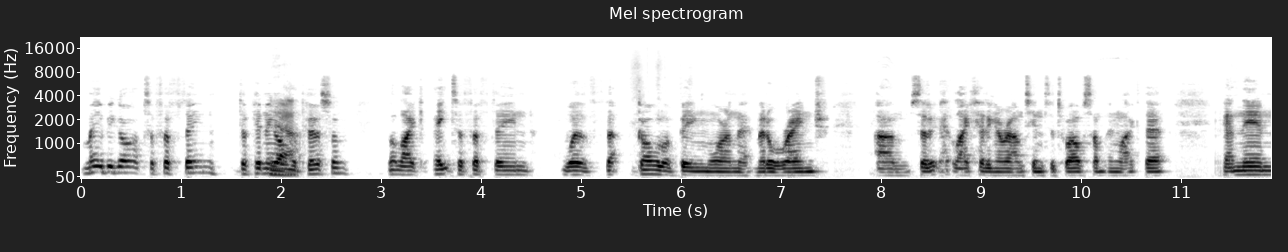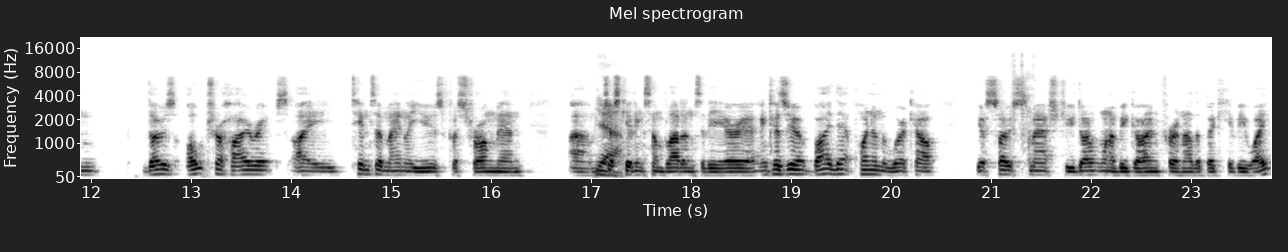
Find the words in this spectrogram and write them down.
maybe go up to fifteen, depending yeah. on the person, but like eight to fifteen with the goal of being more in that middle range. Um, so like hitting around 10 to 12, something like that. And then those ultra high reps, I tend to mainly use for strongmen, um, yeah. just getting some blood into the area. And because you're by that point in the workout, you're so smashed, you don't want to be going for another big heavy weight.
